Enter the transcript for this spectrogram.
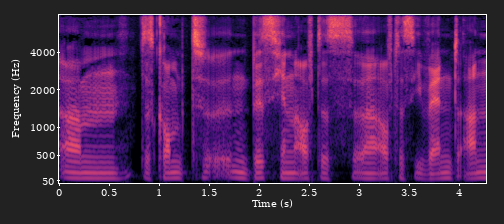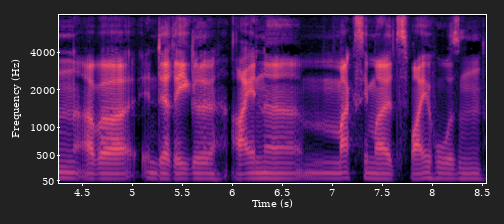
ähm, das kommt ein bisschen auf das, äh, auf das Event an, aber in der Regel eine, maximal zwei Hosen.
